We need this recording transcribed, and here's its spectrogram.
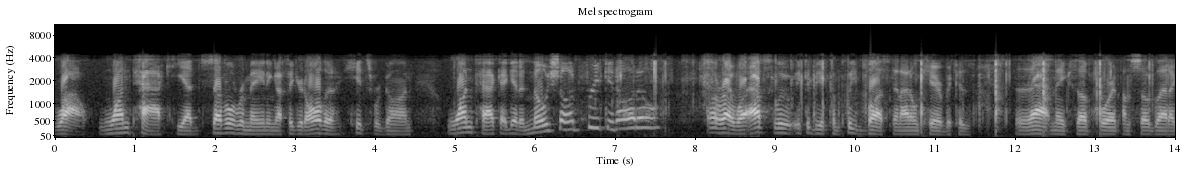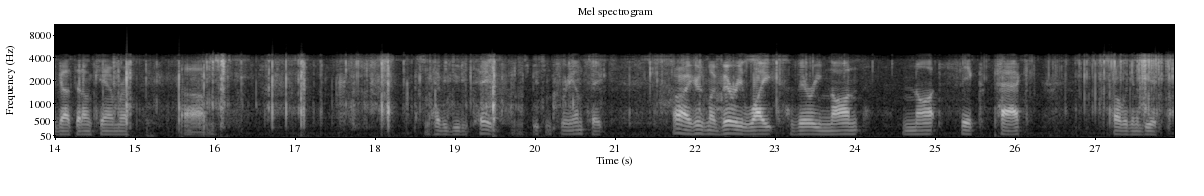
wow! One pack. He had several remaining. I figured all the hits were gone. One pack. I get a Knowshon freaking auto. All right. Well, absolute. It could be a complete bust, and I don't care because that makes up for it. I'm so glad I got that on camera. Um, some heavy duty tape. Must be some 3M tape. Alright, here's my very light, very non not thick pack. Probably going to be a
